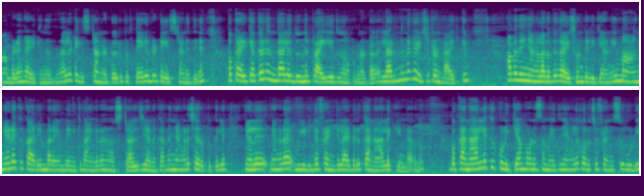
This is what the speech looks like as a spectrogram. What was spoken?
മാമ്പഴം കഴിക്കുന്നത്. നല്ല ടേസ്റ്റാണ് കേട്ടോ. ഒരു പ്രത്യേക ഒരു ടേസ്റ്റാണ് ഇതിന്. അപ്പോൾ കഴിക്കാത്തവർ എന്തായാലും ഇതൊന്ന് ട്രൈ ചെയ്ത് നോക്കണം കേട്ടോ. എല്ലാവരും തന്നെ കഴിച്ചിട്ടുണ്ടായിരിക്കും. അപ്പോൾ ഞങ്ങൾ ഞങ്ങളതൊക്കെ കഴിച്ചുകൊണ്ടിരിക്കുകയാണ് ഈ മാങ്ങയുടെയൊക്കെ കാര്യം പറയുമ്പോൾ എനിക്ക് ഭയങ്കര നൊസ്റ്റാൾജിയാണ് കാരണം ഞങ്ങളുടെ ചെറുപ്പത്തിൽ ഞങ്ങൾ ഞങ്ങളുടെ വീടിന്റെ ഫ്രണ്ടിലായിട്ടൊരു കനാലൊക്കെ ഉണ്ടായിരുന്നു അപ്പോൾ കനാലിലൊക്കെ കുളിക്കാൻ പോണ സമയത്ത് ഞങ്ങൾ കുറച്ച് ഫ്രണ്ട്സ് കൂടി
